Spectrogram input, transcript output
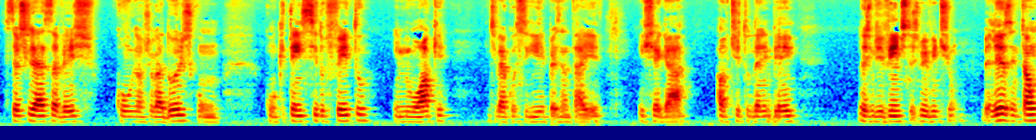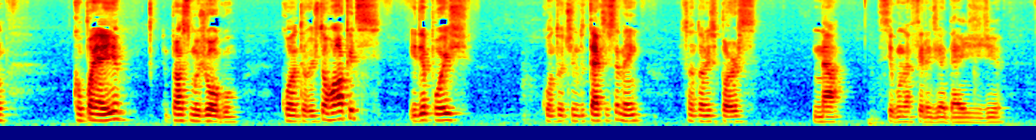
Se Deus quiser dessa vez com os nossos jogadores, com, com o que tem sido feito em Milwaukee, a gente vai conseguir representar aí e chegar ao título da NBA 2020-2021. Beleza? Então, acompanha aí próximo jogo contra o Houston Rockets e depois contra o time do Texas também, San Antonio Spurs, na segunda-feira, dia 10 de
